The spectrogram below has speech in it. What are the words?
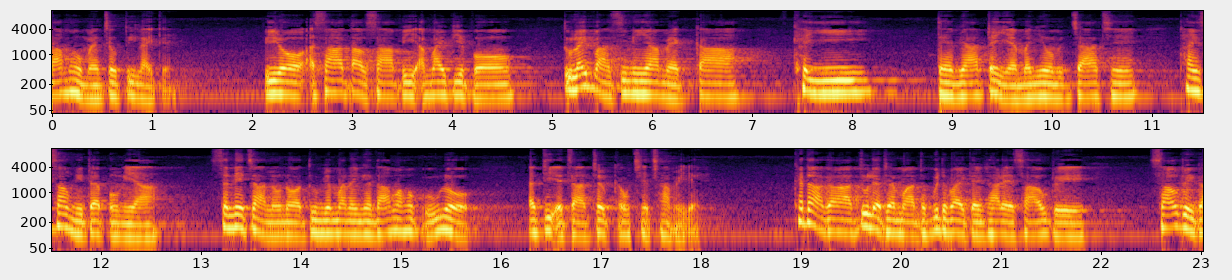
သားမဟုတ်မှန်းကြုတ်သိလိုက်တယ်။ပြီးတော့အစားအသောက်စားပြီးအမိုက်ပြစ်ပုံသူလိုက်ပါစီးနေရမယ်ကားခရီးတယ်များတက်ရန်မညွန်မကြားချင်းထိုင်ဆောင်နေတတ်ပုံတွေဟာစနစ်ကြလုံးတော့သူမြန်မာနိုင်ငံသားမဟုတ်ဘူးလို့အတိအကျကြုတ်ကောက်ချက်ချမိတယ်ခက်တာကသူ့လက်ထက်မှာတပုတ်တစ်ပိုက်ကင်ထားတဲ့စာအုပ်တွေစာအုပ်တွေက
